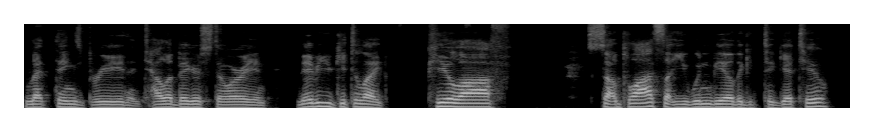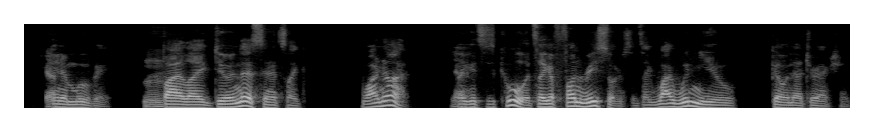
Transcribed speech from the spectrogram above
let things breathe and tell a bigger story. And maybe you get to like peel off subplots that you wouldn't be able to get to, get to Yeah. in a movie Mhm. by like doing this. And it's like, why not? Yeah. Like, it's cool. It's like a fun resource. It's like, why wouldn't you go in that direction?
